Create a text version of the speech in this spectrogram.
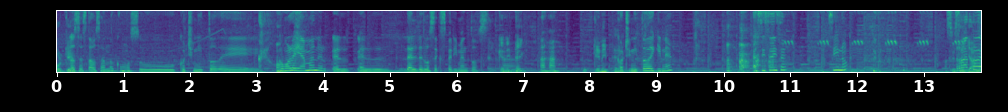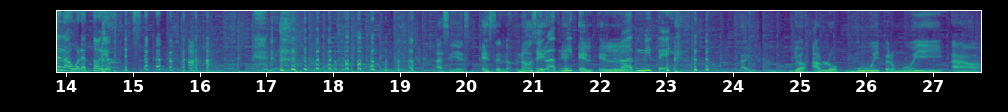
Porque Nos está usando como su cochinito de. ¿Cómo le llaman? El, el, el, el de los experimentos. ¿El guinea pig? Ah, Ajá. Guinea pig. Cochinito de Guinea. ¿Así se dice? Sí, ¿no? Así se Rata llama. de laboratorio, pues. Así es. Este, no, no sí. lo admite. el- el- Lo admite. Yo hablo muy, pero muy. ah,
